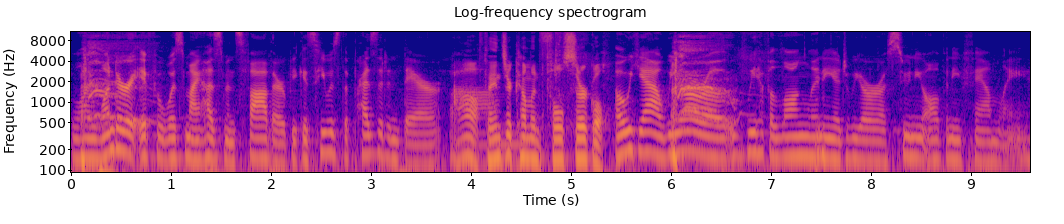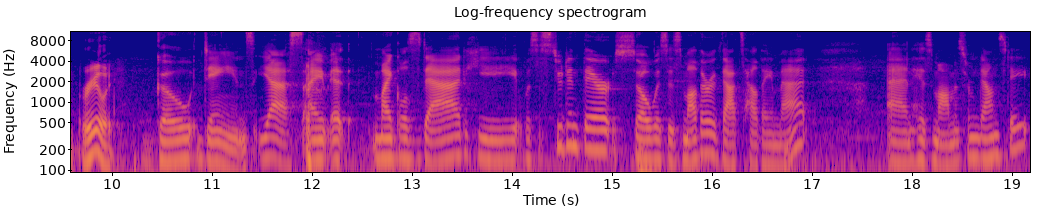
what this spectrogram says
Well, I wonder if it was my husband's father because he was the president there. Oh, things are Um, coming full circle. Oh yeah, we are a we have a long lineage. We are a SUNY Albany family. Really? Go Danes. Yes, I it, Michael's dad, he was a student there, so was his mother. That's how they met. And his mom is from downstate,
